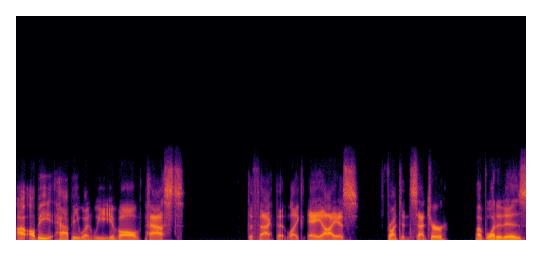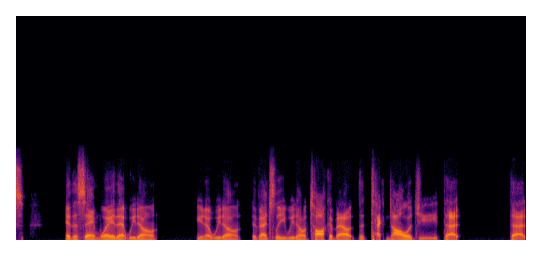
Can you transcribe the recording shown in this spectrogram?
I'll be happy when we evolve past the fact that like AI is front and center of what it is in the same way that we don't you know, we don't eventually we don't talk about the technology that that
